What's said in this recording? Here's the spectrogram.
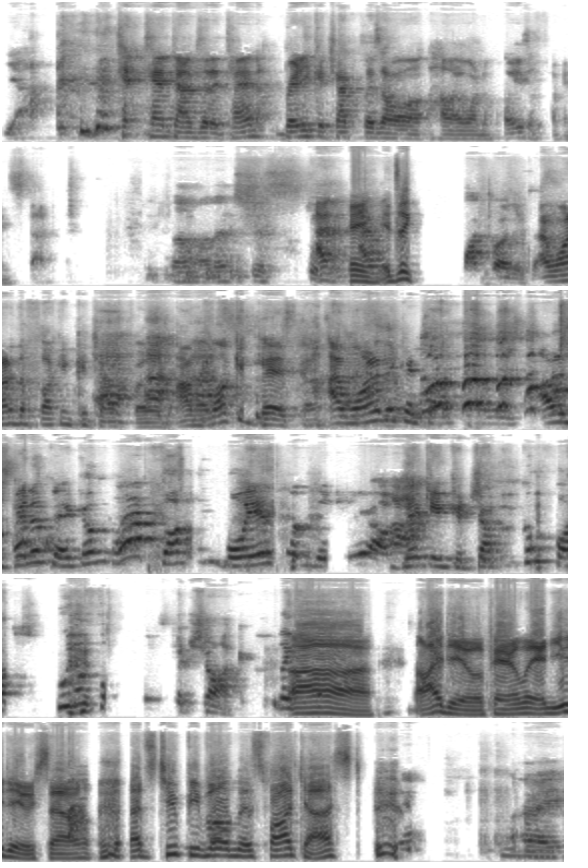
Yeah. ten, times out of ten, Brady Tkachuk plays how, how I want to play. He's a fucking stud. Oh, that's just. I, Hey, I, it's like Tkachuk brothers. I wanted the fucking Tkachuk brothers. I'm fucking pissed. I wanted the Tkachuk brothers. I was gonna pick them. Fucking boy, from this year, I'm picking Tkachuk. Go fuck. Who the fuck is Tkachuk? Like, ah, I do apparently, and you do. So that's two people on this podcast. All right,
